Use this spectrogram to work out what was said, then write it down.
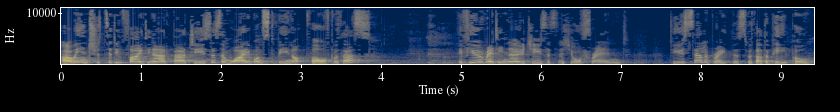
Are we interested in finding out about Jesus and why he wants to be involved with us? If you already know Jesus as your friend, do you celebrate this with other people,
